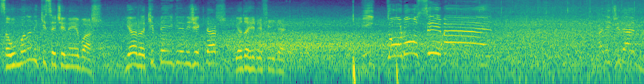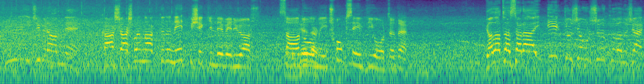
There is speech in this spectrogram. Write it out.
Savunmanın iki seçeneği var. Ya rakiple ilgilenecekler ya da hedefiyle. Victor Osimhen! Kaleciden büyüleyici bir hamle. Karşılaşmanın hakkını net bir şekilde veriyor. Sahada edersin. olmayı çok sevdiği ortada. Galatasaray ilk köşe vuruşunu kullanacak.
